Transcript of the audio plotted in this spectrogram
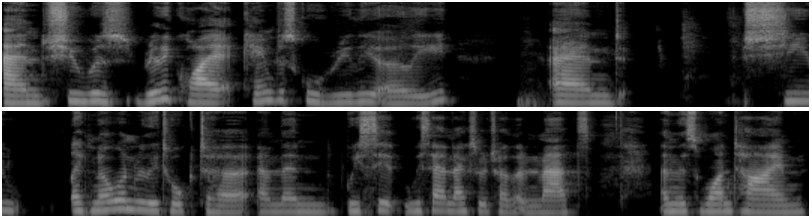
and she was really quiet. Came to school really early, and she like no one really talked to her and then we sit we sat next to each other in maths and this one time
